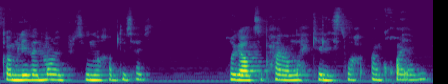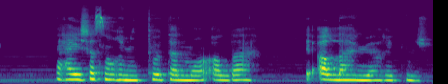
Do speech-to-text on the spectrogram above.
comme l'événement le plus honorable de sa vie. Regarde, subhanallah, quelle histoire incroyable. Aïcha s'en remit totalement à Allah, et Allah lui a répondu.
